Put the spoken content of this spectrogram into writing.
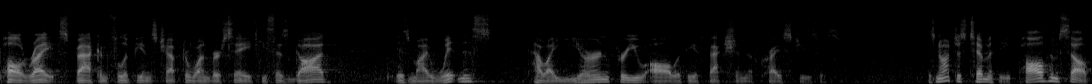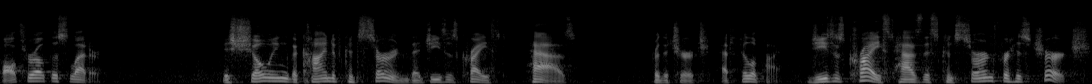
Paul writes back in Philippians chapter 1 verse 8, he says, "God is my witness how I yearn for you all with the affection of Christ Jesus." It's not just Timothy. Paul himself, all throughout this letter, is showing the kind of concern that Jesus Christ has for the church at Philippi. Jesus Christ has this concern for his church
